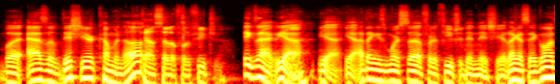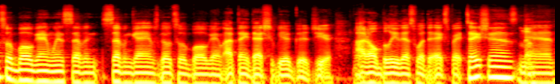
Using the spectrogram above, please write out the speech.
But as of this year coming up, kind of set up for the future. Exactly. Yeah. Yeah. Yeah. I think he's more set up for the future than this year. Like I said, going to a bowl game, win seven seven games, go to a bowl game. I think that should be a good year. I don't believe that's what the expectations No. and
